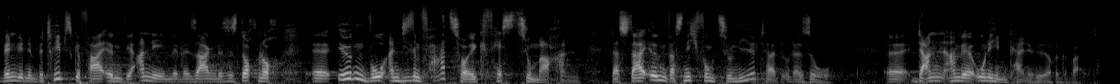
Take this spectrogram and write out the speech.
wenn wir eine Betriebsgefahr irgendwie annehmen, wenn wir sagen, das ist doch noch äh, irgendwo an diesem Fahrzeug festzumachen, dass da irgendwas nicht funktioniert hat oder so, äh, dann haben wir ohnehin keine höhere Gewalt.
